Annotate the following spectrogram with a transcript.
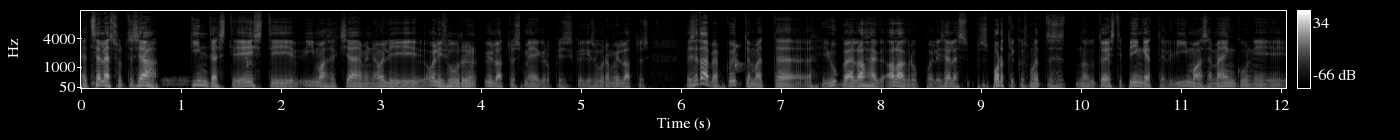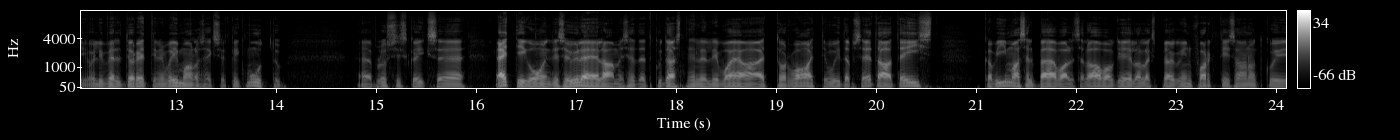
et selles suhtes jah, kindlasti Eesti viimaseks jäämine oli, oli suur üllatus meie grupis, kõige suurem üllatus. ja seda peab ka ütlema, et äh, jube lahe alagrupp oli selles sportlikus mõttes, et nagu tõesti pinget oli viimase mänguni, oli veel teoreetiline võimalus, eks ju, et kõik muutub. Äh, pluss siis kõik see Läti koondise üleelamised, et kuidas neil oli vaja, et Horvaatia võidab seda, teist, ka viimasel päeval seal Aavo Keel oleks peaaegu infarkti saanud, kui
